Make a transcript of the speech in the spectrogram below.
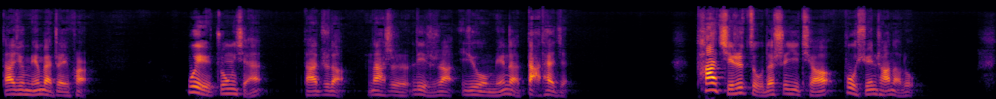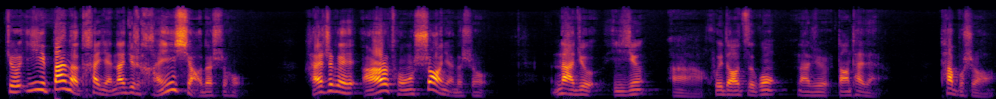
大家就明白这一块儿。魏忠贤，大家知道那是历史上有名的大太监，他其实走的是一条不寻常的路，就是一般的太监，那就是很小的时候，还是个儿童少年的时候，那就已经。啊，回到自宫，那就当太监。他不是哦，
